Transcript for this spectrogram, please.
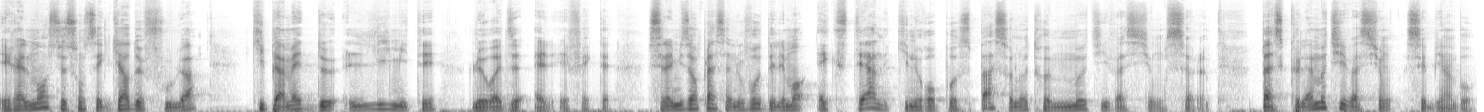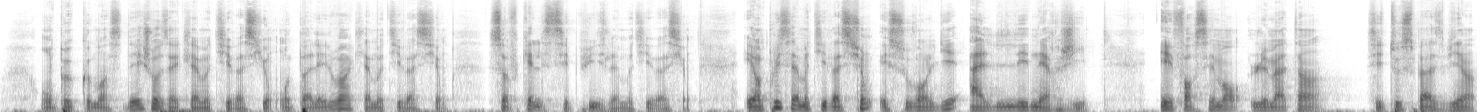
Et réellement, ce sont ces garde-fous-là qui permettent de limiter le what the hell effect. C'est la mise en place à nouveau d'éléments externes qui ne reposent pas sur notre motivation seule. Parce que la motivation, c'est bien beau. On peut commencer des choses avec la motivation, on peut aller loin avec la motivation, sauf qu'elle s'épuise la motivation. Et en plus, la motivation est souvent liée à l'énergie. Et forcément, le matin, si tout se passe bien,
